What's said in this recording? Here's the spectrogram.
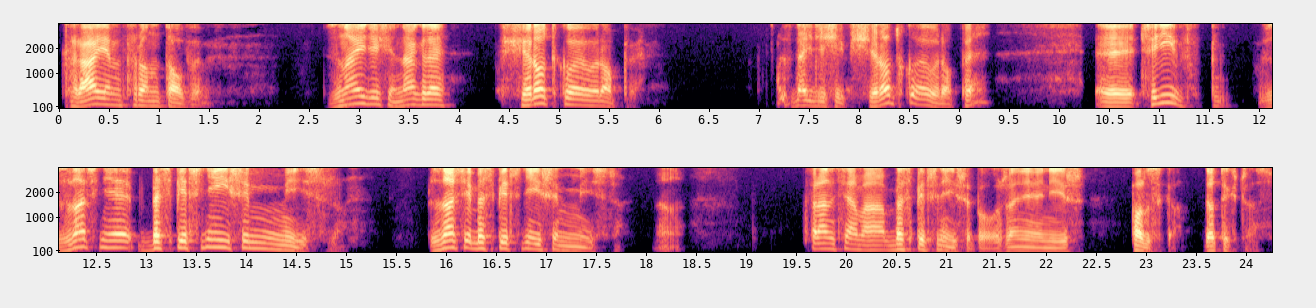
krajem frontowym. Znajdzie się nagle w środku Europy. Znajdzie się w środku Europy, e, czyli w, w znacznie bezpieczniejszym miejscu. W znacznie bezpieczniejszym miejscu. No. Francja ma bezpieczniejsze położenie niż Polska dotychczas.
